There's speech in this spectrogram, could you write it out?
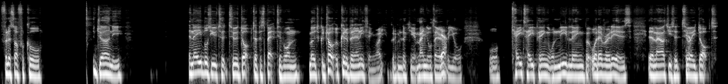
philosophical journey enables you to to adopt a perspective on motor control. It could have been anything, right? You could have been looking at manual therapy yeah. or or K taping or needling, but whatever it is, it allows you to to yeah. adopt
